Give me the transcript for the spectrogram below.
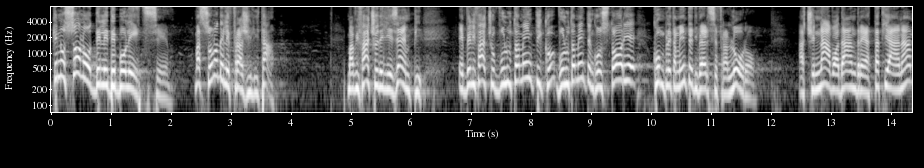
che non sono delle debolezze, ma sono delle fragilità. Ma vi faccio degli esempi e ve li faccio volutamente, volutamente con storie completamente diverse fra loro. Accennavo ad Andrea e a Tatiana,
